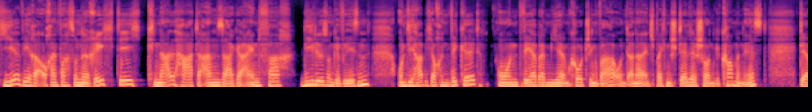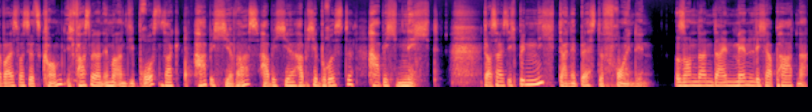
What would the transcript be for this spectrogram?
hier wäre auch einfach so eine richtig knallharte Ansage einfach die Lösung gewesen. Und die habe ich auch entwickelt. Und wer bei mir im Coaching war und an einer entsprechenden Stelle schon gekommen ist, der weiß, was jetzt kommt. Ich fasse mir dann immer an die Brust und sage, habe ich hier was? Habe ich hier, habe ich hier Brüste? Habe ich nicht. Das heißt, ich bin nicht deine beste Freundin sondern dein männlicher Partner.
